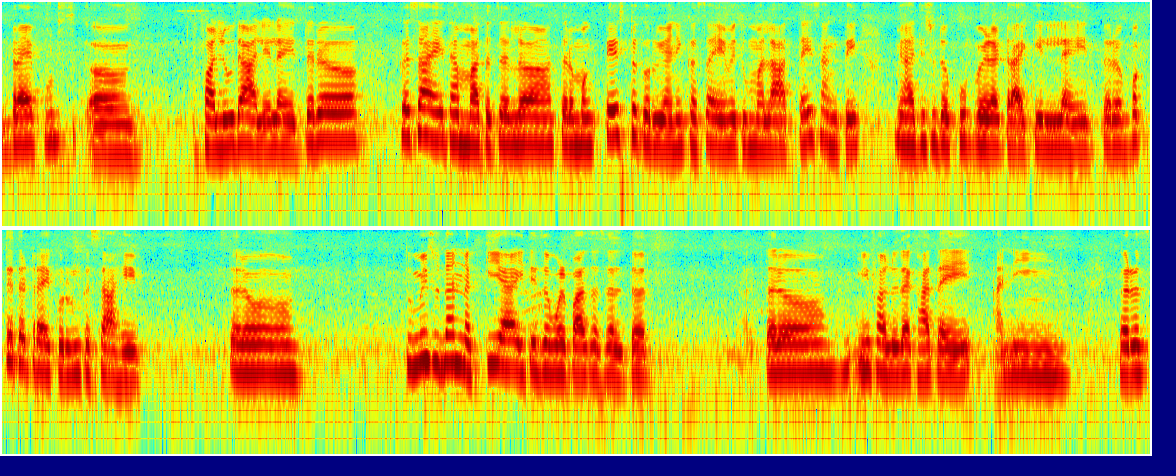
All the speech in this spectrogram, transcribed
ड्रायफ्रूट्स फालुदा आलेला आहे. तर कसं आहे थांबा आता चला तर मग टेस्ट करूया आणि कसं आहे मी तुम्हाला आत्ताही सांगते. मी आधीसुद्धा खूप वेळा ट्राय केलेला आहे तर बघते तर ट्राय करून कसं आहे. तर तुम्हीसुद्धा नक्की या इथे जवळपास असाल तर. तर मी फालुदा खात आहे आणि खरंच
